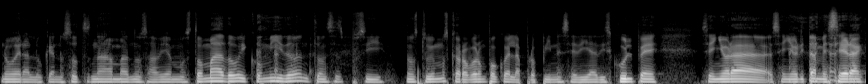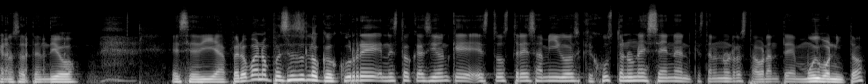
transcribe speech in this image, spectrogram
no era lo que nosotros nada más nos habíamos tomado y comido, entonces pues sí, nos tuvimos que robar un poco de la propina ese día. Disculpe, señora, señorita mesera que nos atendió ese día. Pero bueno, pues eso es lo que ocurre en esta ocasión, que estos tres amigos, que justo en una escena en que están en un restaurante muy bonito,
